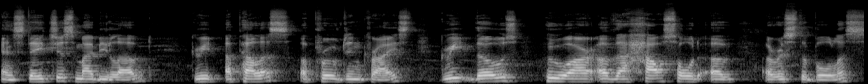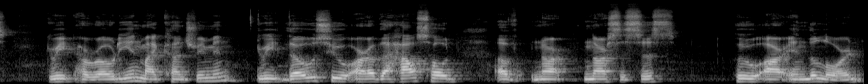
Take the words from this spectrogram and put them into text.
And Statius, my beloved. Greet Apelles, approved in Christ. Greet those who are of the household of Aristobulus. Greet Herodion, my countryman. Greet those who are of the household of Nar- Narcissus, who are in the Lord.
